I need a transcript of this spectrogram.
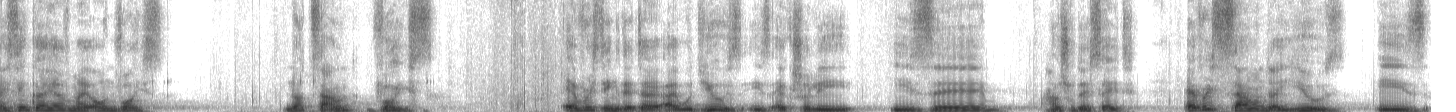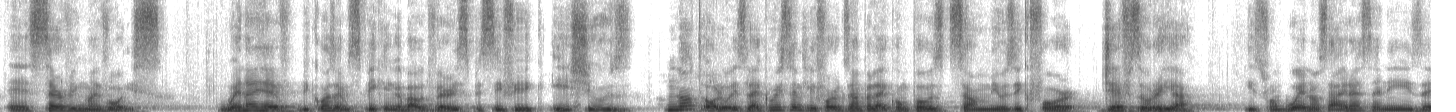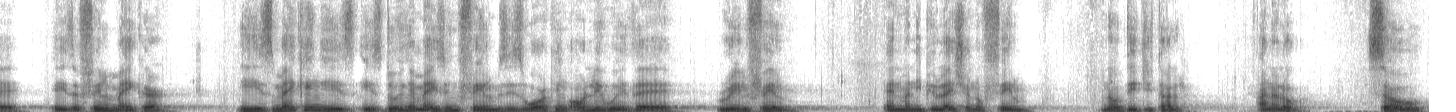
I think I have my own voice. Not sound, voice. Everything that I, I would use is actually is uh, how should I say it? Every sound I use is uh, serving my voice. When I have, because I'm speaking about very specific issues, not always. Like recently, for example, I composed some music for Jeff Zoria. He's from Buenos Aires and he is a He's a filmmaker. He's making, he's, he's doing amazing films. He's working only with uh, real film and manipulation of film, no digital, analog. So,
